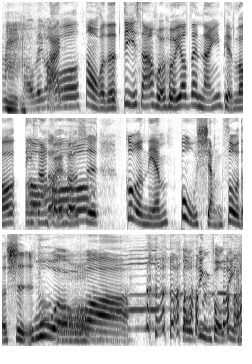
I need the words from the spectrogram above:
嗯，好，没关系。好哦，那我的第三回合要再难一点喽。第三回合是过年不想做的事。哇哇否定否定，，OK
